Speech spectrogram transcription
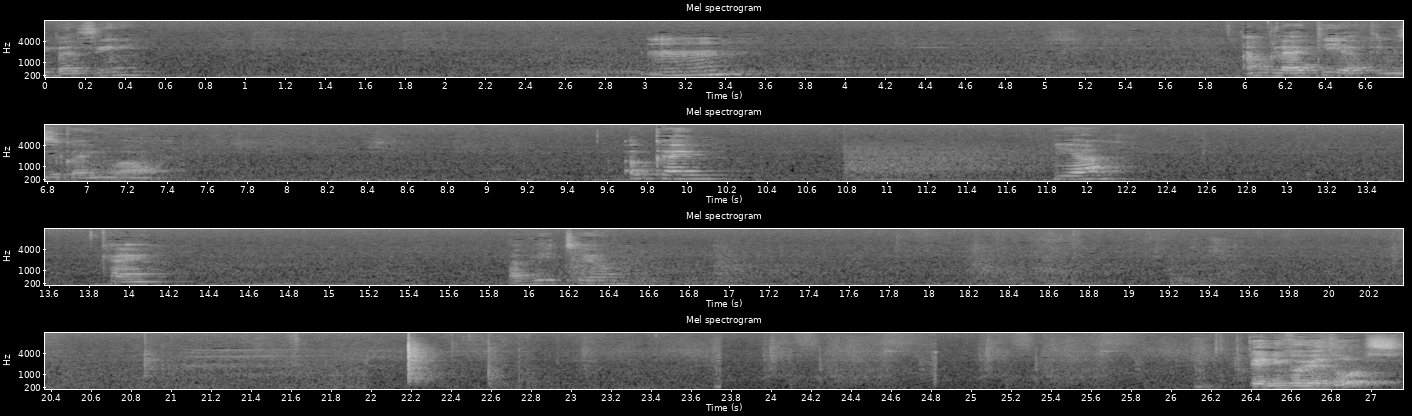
busy. Mm. I'm glad to hear things are going well. Okay. Yeah? Okay. Love you too. Any for your thoughts?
